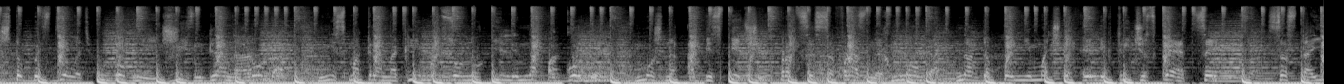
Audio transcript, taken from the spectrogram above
Чтобы сделать удобнее жизнь для народа. Несмотря на климат, зону или на погоду Можно обеспечить процессов разных много. Надо понимать, что электрическая цепь состоит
